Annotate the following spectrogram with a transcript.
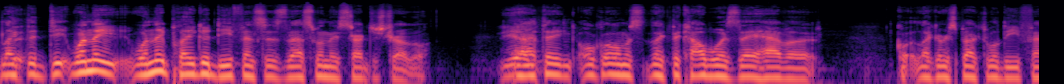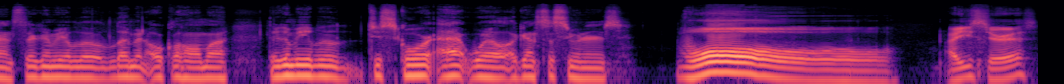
like the de- when they when they play good defenses, that's when they start to struggle. Yeah, and I think Oklahoma, like the Cowboys, they have a like a respectable defense. They're gonna be able to limit Oklahoma. They're gonna be able to score at will against the Sooners. Whoa, are you serious?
